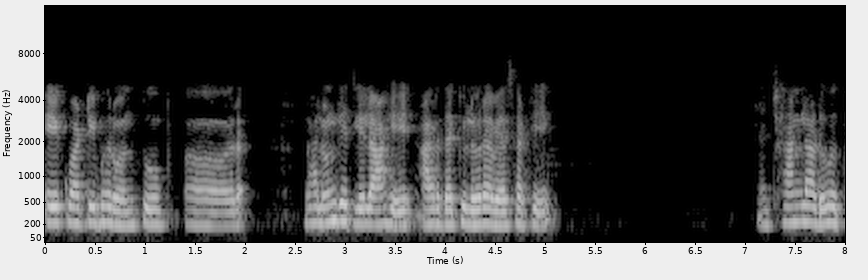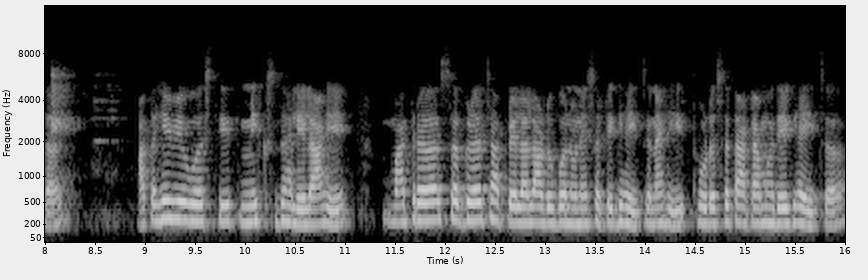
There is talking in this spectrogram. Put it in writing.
एक वाटी भरून तूप घालून घेतलेलं आहे अर्धा किलो रव्यासाठी. छान लाडू होतात. आता हे व्यवस्थित मिक्स झालेलं आहे. मात्र सगळंच आपल्याला लाडू बनवण्यासाठी घ्यायचं नाही. थोडंसं ताटामध्ये घ्यायचं.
